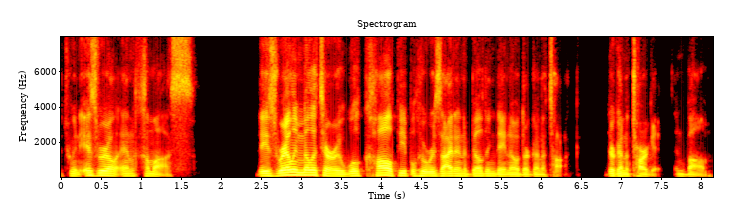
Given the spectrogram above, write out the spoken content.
between Israel and Hamas, the Israeli military will call people who reside in a building they know they're going to talk, they're going to target and bomb,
